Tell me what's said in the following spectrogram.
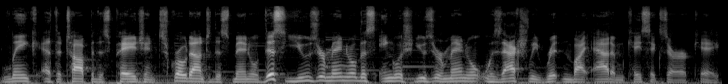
link at the top of this page and scroll down to this manual. This user manual, this English user manual, was actually written by Adam K6RK.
